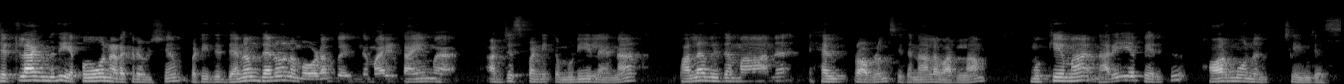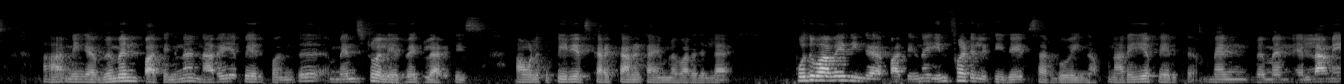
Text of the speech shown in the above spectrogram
ஜெட்லாக்ன்றது எப்போவோ நடக்கிற விஷயம் பட் இது தினம் தினம் நம்ம உடம்பு இந்த மாதிரி டைமை அட்ஜஸ்ட் பண்ணிக்க முடியலன்னா பல விதமான ஹெல்த் ப்ராப்ளம்ஸ் இதனால் வரலாம். முக்கியமாக நிறைய பேருக்கு ஹார்மோனல் சேஞ்சஸ் நீங்கள் விமென் பார்த்தீங்கன்னா நிறைய பேருக்கு வந்து மென்ஸ்ட்ரல் இர்ரெகுலாரிட்டிஸ் அவங்களுக்கு பீரியட்ஸ் கரெக்டான டைமில் வரதில்லை பொதுவாகவே நீங்கள் பார்த்தீங்கன்னா infertility rates are going up நிறைய பேருக்கு மென் விமென் எல்லாமே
